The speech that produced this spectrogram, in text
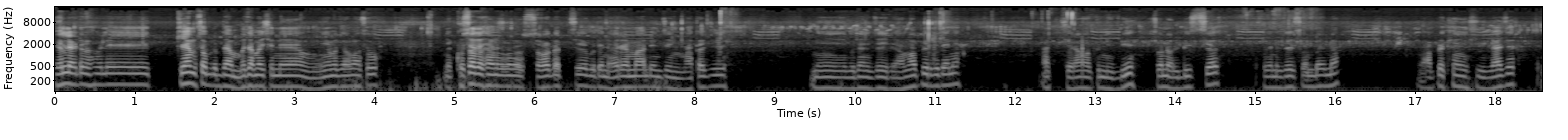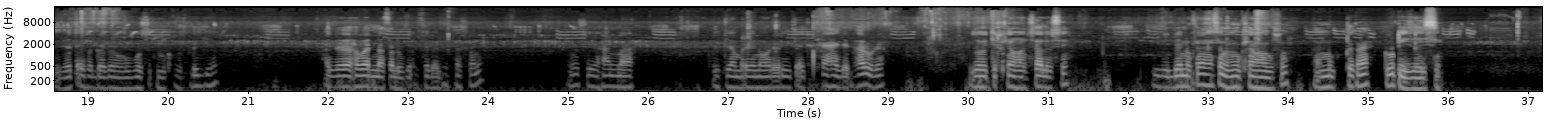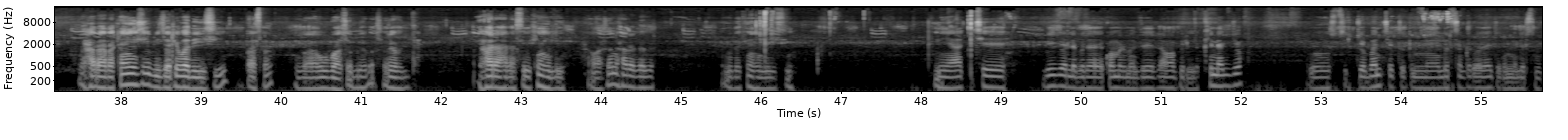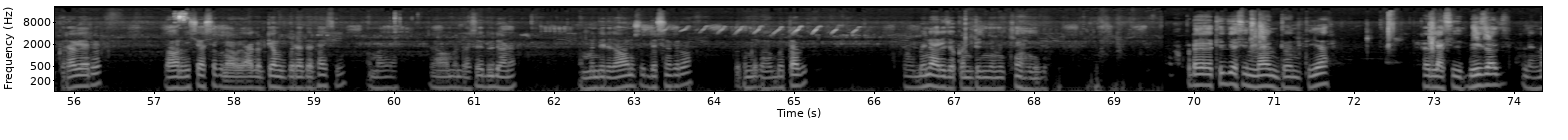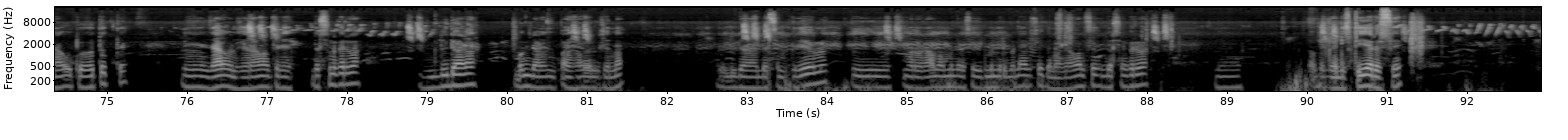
Hello એટલે family, કેમ છો બધા? મજામાં છે ને? હું એ મજામાં છું. ને ખુશાલ છે સ્વાગત છે. બધાને હરે મહાદેવ, જય માતાજી. ને બધાને જય રામાપીર બધાને. આ છે રામાપીરની બી સોનલ બીચ છે. બધાને જય સોનભાઈમાં આપણે ક્યાંય છીએ? ગાજર. જતા છે ગાજર ઊભો છે, તમને ખબર પડી ગઈ આજે સવારના ચાલુ કરે છે ગાજર ખસવાનું. હું છે હાલના ત્યાં રહીને ઓરેલી ક્યાં જાય સારું રહે જો અત્યારે ખેવા ચાલુ છે બે બેનું ખેવા છે ને હું ખેવા આવું છું અમુક ઠેકાણે તૂટી જાય છે હારા હારા ખેંચી છીએ બીજા રહેવા દઈએ છીએ પાછળ જો આ ઊભા છે બધા પાછળ રહેવા દીધા હારા હારા છે ખેંચી લઈએ આવા છે ને હારા દાદા એ બધા ખેંચી લઈએ છીએ ને આજ છે બીજ એટલે બધા કોમેન્ટમાં જે રામાપીર લખી નાખજો તો શક્ય બનશે તો તમને દર્શન કરવા જાય તો તમને દર્શન કરાવી આવ્યો જવાનો વિશ્વાસ છે, પણ હવે આગળ ટેમ ઉપર આધાર થાય છે. અમારે રામા મંદિર છે, દુદાણા. આ મંદિરે જવાનું છે, દર્શન કરવા. તો તમને પણ બતાવી તો બના રહીજો કન્ટિન્યુ અમે ક્યાંય આપણે થઈ ગયા છીએ નાઇન ધોન તૈયાર. રહેલા છીએ બેઝાજ એટલે નાવું તો હતું જ તે. ને જવાનું છે રામાપીરે દર્શન કરવા. દુદાણા બગદાણા પાસે આવેલું છે ના દુદાણા દર્શન કરીએ અમે. એ મારો રામા મંદિર છે મંદિર બનાવેલું છે, તેના જવાનું છે, દર્શન કરવા. ને આપણે ગાડી તૈયાર છે.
